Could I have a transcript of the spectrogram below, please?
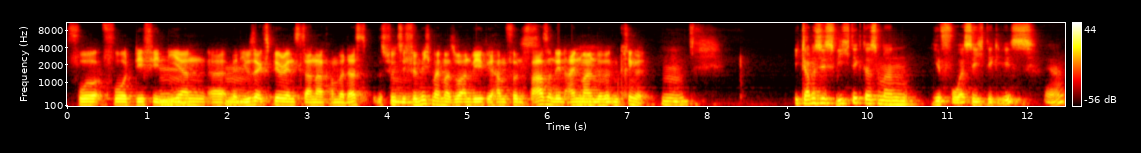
vor, vordefinieren mm. äh, mit mm. User Experience, danach haben wir das. Das fühlt mm. sich für mich manchmal so an, wie wir haben fünf Phasen und den einen malen wir mit einem Kringel. Ich glaube, es ist wichtig, dass man hier vorsichtig ist. Ja?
